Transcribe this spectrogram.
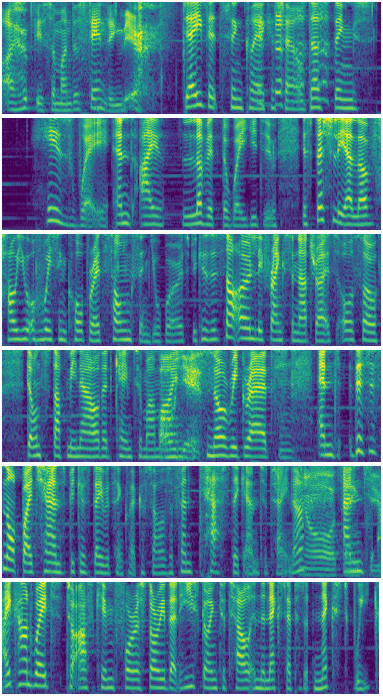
I hope there's some understanding there. David Sinclair Cassell does things his way, and I love it the way you do. Especially, I love how you always incorporate songs in your words because it's not only Frank Sinatra, it's also Don't Stop Me Now that came to my oh, mind. Oh, yes. No regrets. Mm. And this is not by chance because David Sinclair Cassell is a fantastic entertainer. Oh, and you. I can't wait to ask him for a story that he's going to tell in the next episode next week.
